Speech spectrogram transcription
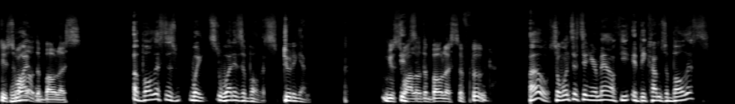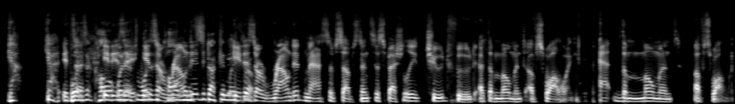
You swallow What- the bolus. A bolus is wait. So what is a bolus? Do it again. You swallow the bolus of food. Oh, so once it's in your mouth, you, it becomes a bolus. Yeah, it's What a, is it called? It is What a, is, what it's is it a called when rounded. it's stuck in my It throat? is a rounded mass of substance, especially chewed food, at the moment of swallowing. At the moment of swallowing.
